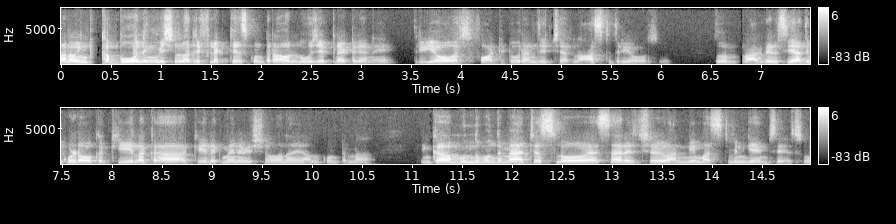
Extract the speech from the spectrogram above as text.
మనం ఇంకా బౌలింగ్ విషయంలో రిఫ్లెక్ట్ చేసుకుంటే రాహుల్ నువ్వు చెప్పినట్టుగానే three overs forty two runs ఇచ్చారు లాస్ట్ త్రీ అవర్స్ సో నాకు తెలిసి అది కూడా ఒక కీలక కీలకమైన విషయం అని అనుకుంటున్నా. ఇంకా ముందు ముందు మ్యాచెస్లో ఎస్ఆర్హెచ్ అన్ని మస్ట్ విన్ గేమ్సే సో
